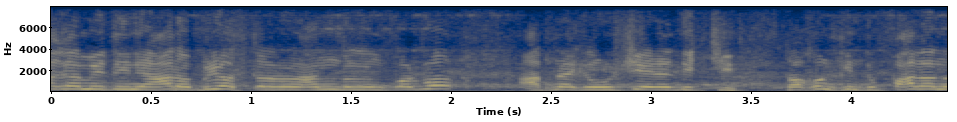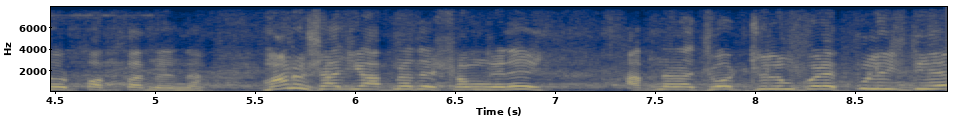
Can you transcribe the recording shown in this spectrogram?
আগামী দিনে আরও বৃহত্তর আন্দোলন করব। আপনাকে হুঁশিয়ারি দিচ্ছি, তখন কিন্তু পালানোর পথ পাবেন না। মানুষ আজকে আপনাদের সঙ্গে নেই। আপনারা জোর জুলুম করে পুলিশ দিয়ে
